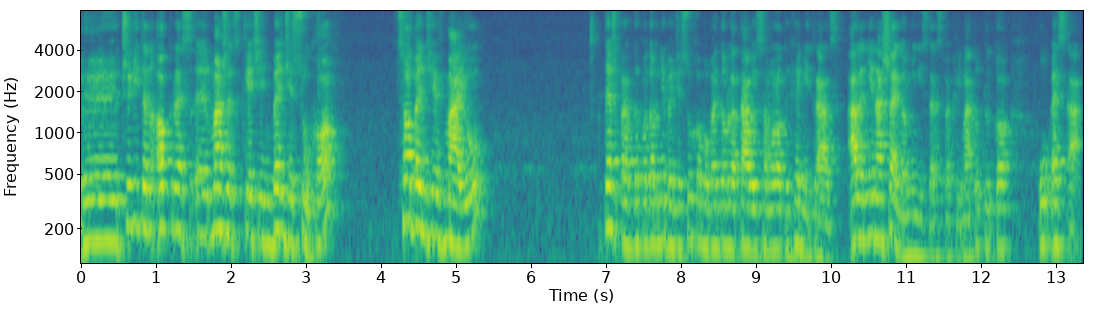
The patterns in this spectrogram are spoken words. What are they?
Yy, czyli ten okres yy, marzec, kwiecień będzie sucho. Co będzie w maju? Też prawdopodobnie będzie sucho, bo będą latały samoloty Chemitrans, ale nie naszego Ministerstwa Klimatu, tylko USA.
